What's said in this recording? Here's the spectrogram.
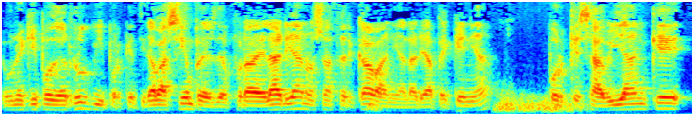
un equipo de rugby porque tiraba siempre desde fuera del área, no se acercaba ni al área pequeña, porque sabían que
